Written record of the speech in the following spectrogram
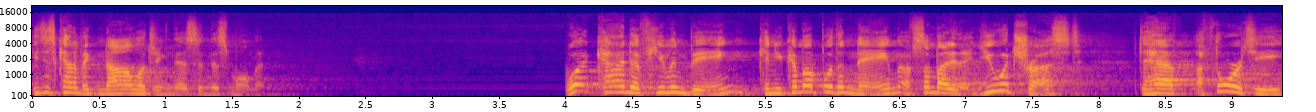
he's just kind of acknowledging this in this moment. What kind of human being can you come up with a name of somebody that you would trust to have authority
